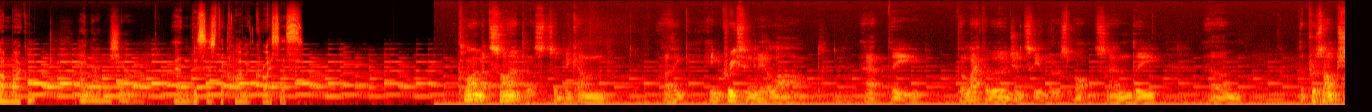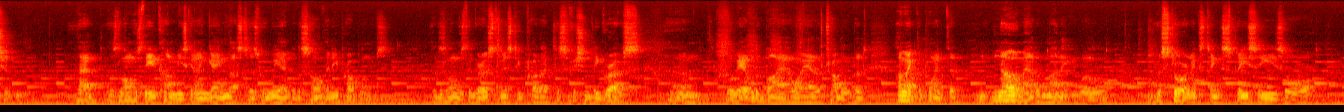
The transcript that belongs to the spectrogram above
I'm Michael. And I'm Michelle. And this is The Climate Crisis. Climate scientists have become, I think, increasingly alarmed at the, the lack of urgency in the response and the, um, the presumption that as long as the economy is going gangbusters, we'll be able to solve any problems. That as long as the gross domestic product is sufficiently gross, um, we'll be able to buy our way out of trouble. But I make the point that no amount of money will restore an extinct species or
